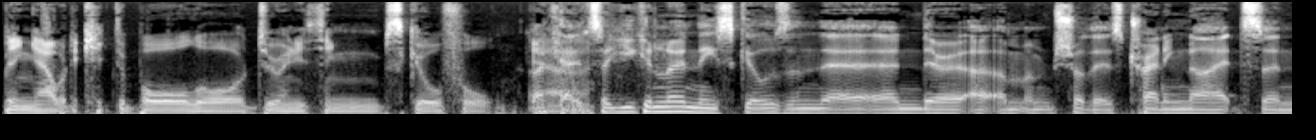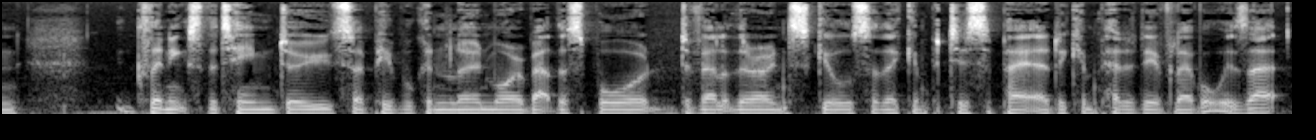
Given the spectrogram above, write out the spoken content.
being able to kick the ball or do anything skillful. Okay, Uh, so you can learn these skills, and uh, and there, are, I'm, I'm sure there's training nights and clinics the team do, so people can learn more about the sport, develop their own skills, so they can participate at a competitive level. Is that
